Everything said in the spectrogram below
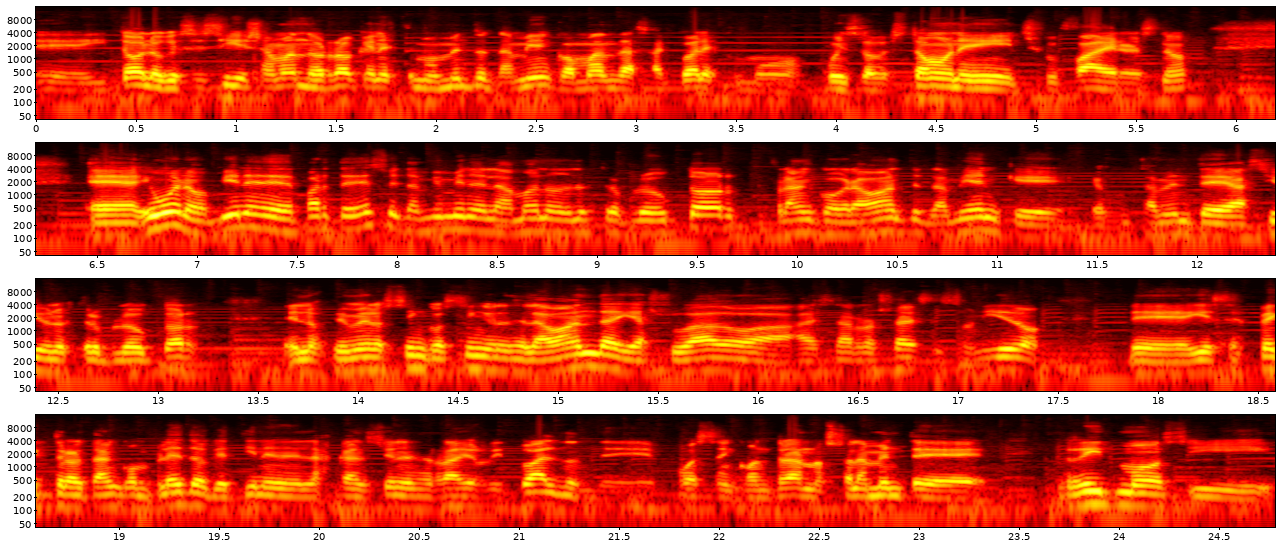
eh, y todo lo que se sigue llamando rock en este momento también con bandas actuales como Queens of Stone Age, Foo Fighters, ¿no? Eh, y bueno, viene de parte de eso y también viene de la mano de nuestro productor, Franco Gravante también, que, justamente ha sido nuestro productor en los primeros cinco singles de la banda y ha ayudado a, desarrollar ese sonido y ese espectro tan completo que tienen en las canciones de Radio Ritual, donde puedes encontrar no solamente ritmos y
